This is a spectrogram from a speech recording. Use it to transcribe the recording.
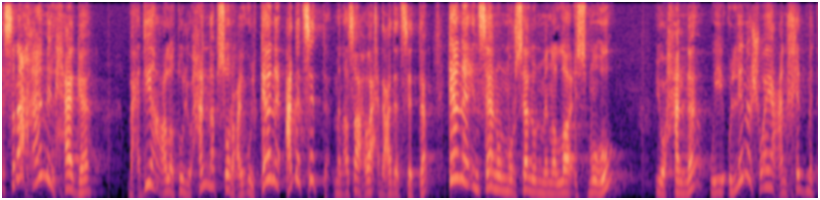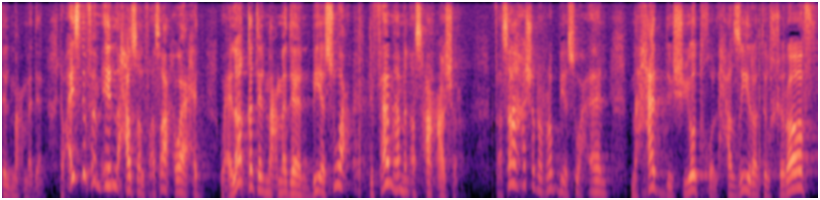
بس راح عامل حاجة بعديها على طول. يوحنا بسرعة يقول كان عدد ستة من أصح واحد عدد ستة. كان إنسان مرسل من الله اسمه يوحنا ويقول لنا شوية عن خدمة المعمدان. لو عايز تفهم إيه اللي حصل في اصحاح واحد وعلاقة المعمدان بيسوع تفهمها من أصحاح عشرة. في اصحاح عشره الرب يسوع قال ما حدش يدخل حظيرة الخراف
